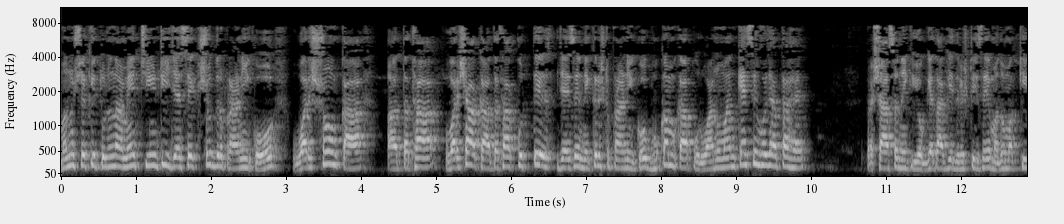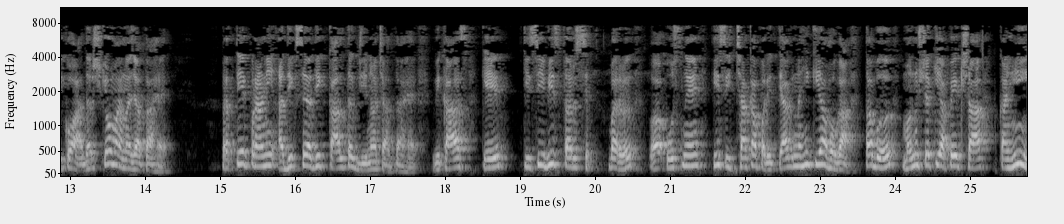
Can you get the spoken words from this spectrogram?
मनुष्य की तुलना में चींटी जैसे क्षुद्र प्राणी को वर्षों का तथा वर्षा का तथा कुत्ते जैसे निकृष्ट प्राणी को भूकंप का पूर्वानुमान कैसे हो जाता है? प्रशासनिक योग्यता की दृष्टि से मधुमक्खी को आदर्श क्यों माना जाता है? प्रत्येक प्राणी अधिक से अधिक काल तक जीना चाहता है। विकास के किसी भी स्तर पर उसने इस इच्छा का परित्याग नहीं किया होगा। तब मनुष्य की अपेक्षा कहीं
